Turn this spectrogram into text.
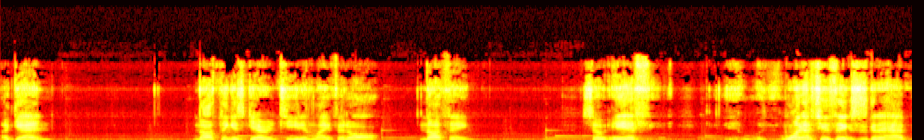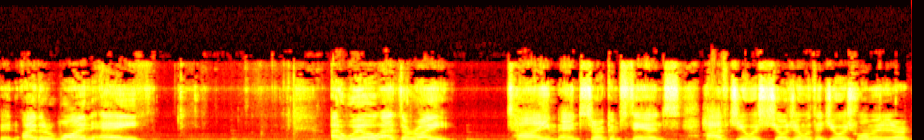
again, nothing is guaranteed in life at all. Nothing. So if one of two things is going to happen. Either one, A, I will at the right time and circumstance have Jewish children with a Jewish woman in her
